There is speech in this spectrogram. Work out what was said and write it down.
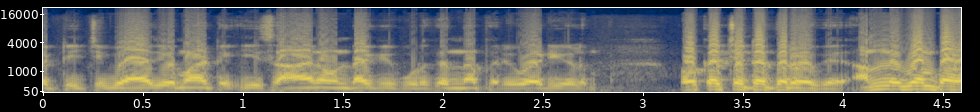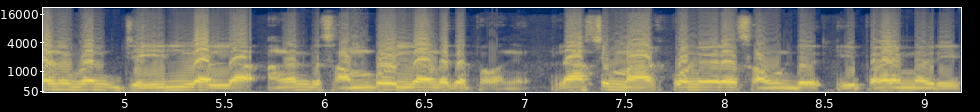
പറ്റിച്ച് വ്യാജമായിട്ട് ഈ സാധനം ഉണ്ടാക്കി കൊടുക്കുന്ന പരിപാടികളും ഒക്കെ ചെറ്റത്തരമൊക്കെ അന്ന് ഇവൻ പറഞ്ഞു ഇവൻ ജയിലിലല്ല അങ്ങനെ ഒരു സംഭവം ഇല്ല എന്നൊക്കെ പറഞ്ഞു. ലാസ്റ്റ് മാർക്കോണിയുടെ സൗണ്ട് ഈ ഒരു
